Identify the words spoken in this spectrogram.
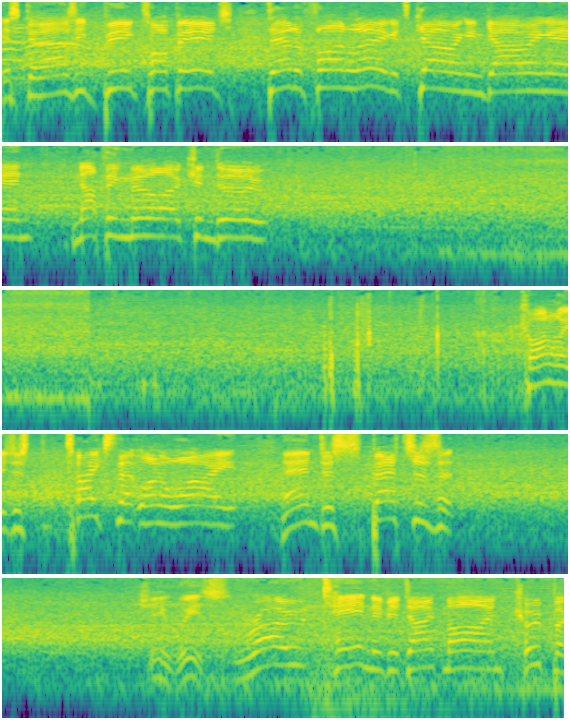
Eskinazi, big top edge, down to final leg. It's going and going, and nothing Merlo can do. Connolly just takes that one away and dispatches it. Gee whiz. Row 10, if you don't mind, Cooper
